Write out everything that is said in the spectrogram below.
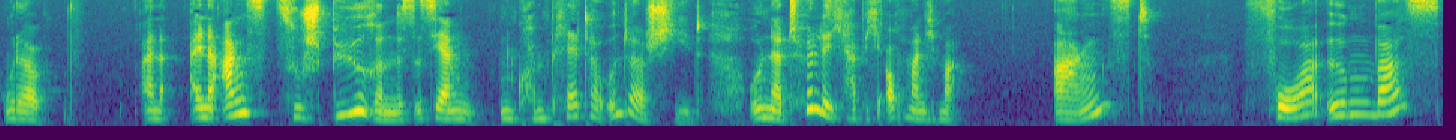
oder eine, eine Angst zu spüren, das ist ja ein, ein kompletter Unterschied. Und natürlich habe ich auch manchmal Angst vor irgendwas,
